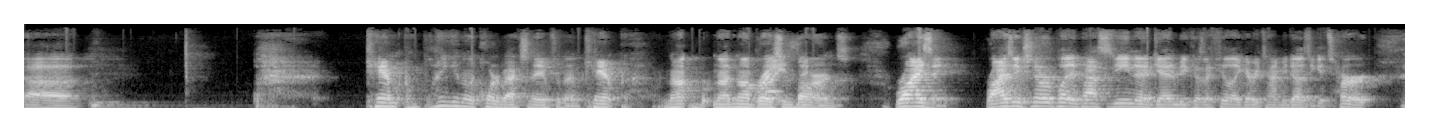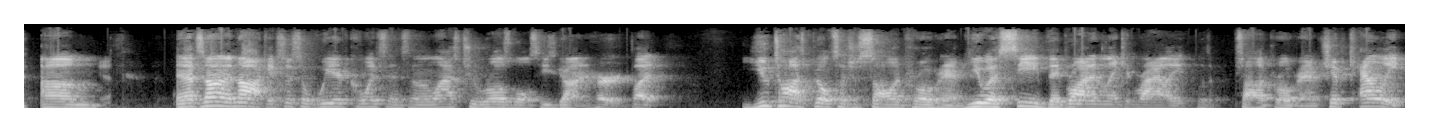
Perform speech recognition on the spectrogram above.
Uh, Cam, I'm blanking on the quarterback's name for them. Cam, not not, not Bryson Rising. Barnes. Rising. Rising should never play in Pasadena again because I feel like every time he does, he gets hurt. Um, yeah. And that's not a knock. It's just a weird coincidence. In the last two Rose Bowls, he's gotten hurt. But Utah's built such a solid program. USC, they brought in Lincoln Riley with a solid program. Chip Kelly.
